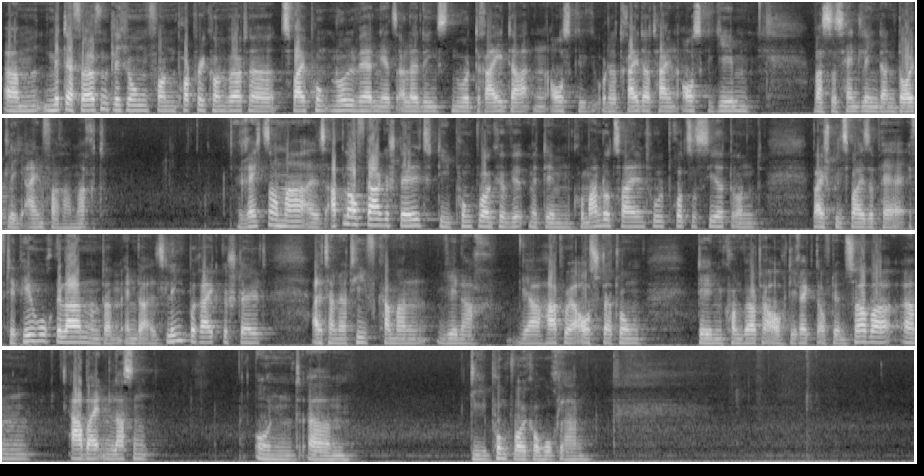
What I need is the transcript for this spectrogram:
Ähm, mit der Veröffentlichung von Pottery Converter 2.0 werden jetzt allerdings nur drei, Daten oder drei Dateien ausgegeben, was das Handling dann deutlich einfacher macht. Rechts nochmal als Ablauf dargestellt. Die Punktwolke wird mit dem Kommandozeilentool prozessiert und beispielsweise per FTP hochgeladen und am Ende als Link bereitgestellt. Alternativ kann man je nach ja, Hardware-Ausstattung den Konverter auch direkt auf dem Server ähm, arbeiten lassen und ähm, die Punktwolke hochladen.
